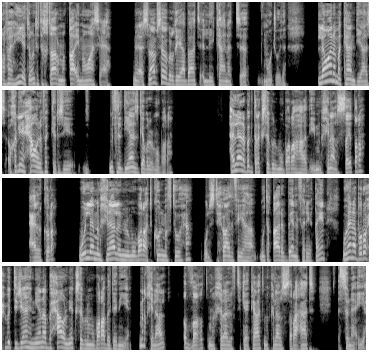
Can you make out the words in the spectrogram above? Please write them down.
رفاهية أن أنت تختار من قائمة واسعة. من الأسماء بسبب الغيابات اللي كانت موجودة لو أنا مكان دياز أو خليني أحاول أفكر زي مثل دياز قبل المباراة هل أنا بقدر أكسب المباراة هذه من خلال السيطرة على الكرة ولا من خلال أن المباراة تكون مفتوحة والاستحواذ فيها متقارب بين الفريقين وهنا بروح باتجاه إني أنا بحاول إني أكسب المباراة بدنيا من خلال الضغط من خلال الافتكاكات من خلال الصراعات الثنائية.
